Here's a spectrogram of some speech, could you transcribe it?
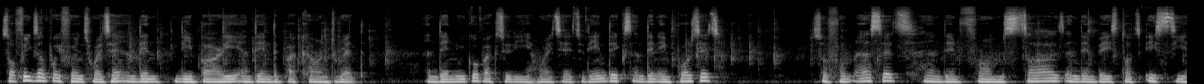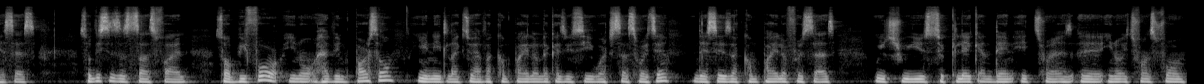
So for example if we enter right here and then the body and then the background red and then we go back to the right here to the index and then import it. So from assets and then from styles and then base.scss so this is a Sass file. So before you know having parcel you need like to have a compiler like as you see watch Sass right here. This is a compiler for Sass which we use to click and then it trans uh, you know it transform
